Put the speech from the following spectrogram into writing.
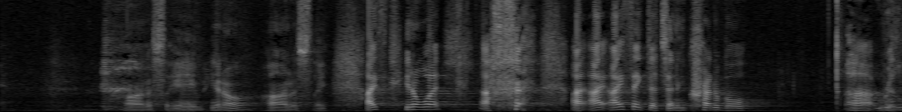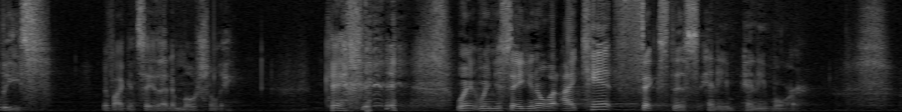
Honestly, you know, honestly. I, you know what? I, I think that's an incredible uh, release if I can say that emotionally. Okay? when, when you say, you know what, I can't fix this any, anymore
